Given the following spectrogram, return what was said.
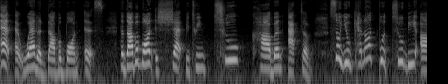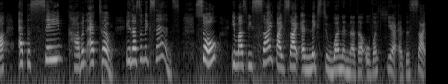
add at where the double bond is. The double bond is shared between two carbon atom. So you cannot put 2Br at the same carbon atom. It doesn't make sense. So it must be side by side and next to one another over here at this side.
